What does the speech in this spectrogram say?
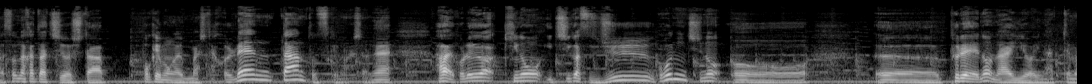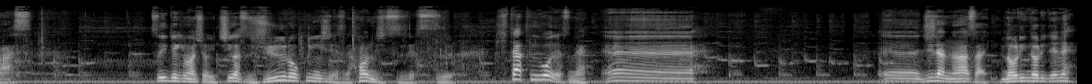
あそんな形をしたポケモンがいました。これ、レンタンとつけましたね。はい、これが昨日1月15日のプレイの内容になってます。続いていきましょう。1月16日ですね。本日です。宅後ですね。えー、えー、次男7歳、ノリノリでね、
